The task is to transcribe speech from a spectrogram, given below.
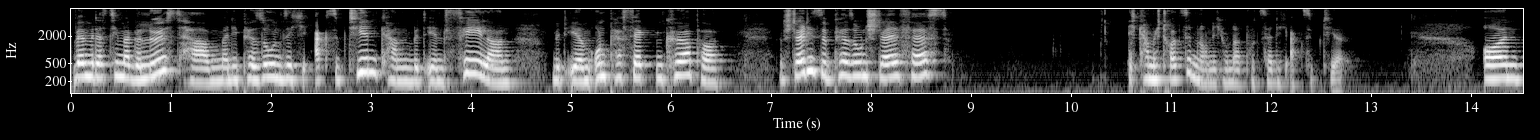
wenn wir das Thema gelöst haben, wenn die Person sich akzeptieren kann mit ihren Fehlern, mit ihrem unperfekten Körper, dann stellt diese Person schnell fest, ich kann mich trotzdem noch nicht hundertprozentig akzeptieren. Und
